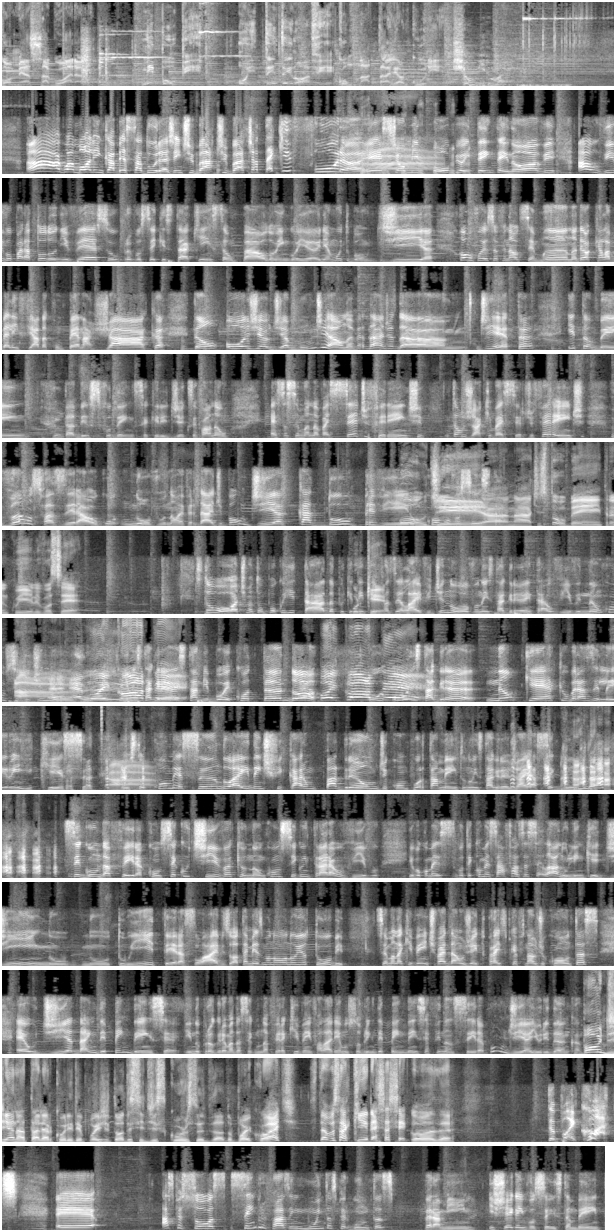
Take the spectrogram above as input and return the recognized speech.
Começa agora. Me Poupe 89 com Natália Arcuri. Show me, mano. Água mole em cabeça dura, a gente bate, bate até que fura. Este é o Me Poupe 89, ao vivo para todo o universo, para você que está aqui em São Paulo, em Goiânia. Muito bom dia. Como foi o seu final de semana? Deu aquela bela enfiada com o pé na jaca? Então, hoje é o Dia Mundial, na é verdade, da hum, dieta e também da desfudência, aquele dia que você fala, não, essa semana vai ser diferente, então já que vai ser diferente, vamos fazer algo novo, não é verdade? Bom dia, Cadu Previeiro. Bom Como dia, você está? Nath. Estou bem, tranquilo. E você? Estou ótima, estou um pouco irritada porque Por tentei quê? fazer live de novo no Instagram, entrar ao vivo e não consegui Ah, de é- novo. é boicote! o Instagram está me boicotando. boicote! O, o Instagram não quer que o brasileiro enriqueça. Ah. Eu estou começando a identificar um padrão de comportamento no Instagram. Já é a segunda segunda-feira consecutiva que eu não consigo entrar ao vivo. Eu vou, vou ter que começar a fazer, sei lá, no LinkedIn, no, no Twitter, as lives, ou até mesmo no, no YouTube. Semana que vem a gente vai dar um jeito pra isso, porque afinal de contas é o dia da independência. E no programa da segunda-feira que vem falaremos sobre independência financeira. Bom dia, Yuri Danca. Bom dia, Natália Arcuri. Depois de todo esse discurso do, do boicote, estamos aqui nessa segunda. The boycott! É, as pessoas sempre fazem muitas perguntas para mim e chega em vocês também.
